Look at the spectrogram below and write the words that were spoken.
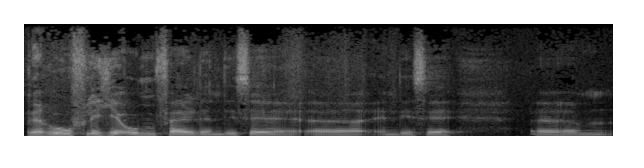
berufliche Umfeld, in diese, äh, in diese ähm,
